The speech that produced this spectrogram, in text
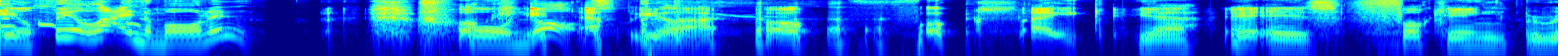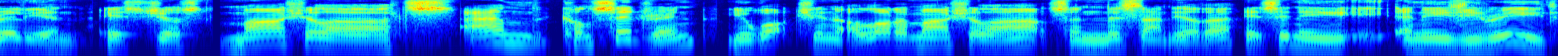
He'll feel that in the morning. Or not. hell. You're like, oh, fuck's sake. Yeah, it is fucking brilliant. It's just martial arts. And considering you're watching a lot of martial arts and this, that, and the other, it's an, e- an easy read.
